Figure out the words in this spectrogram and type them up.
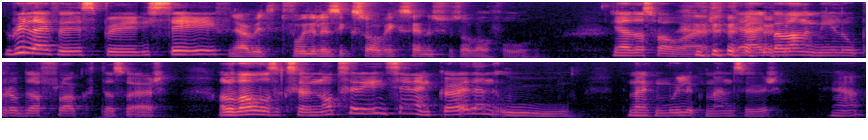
Real life is pretty safe. Ja, weet je, het voordeel is, ik zou weg zijn, dus je zou wel volgen. Ja, dat is wel waar. Ja, ik ben wel een meeloper op dat vlak, dat is waar. Alhoewel, als ik zou nat geregend zijn en koud en oeh, dan ben ik een moeilijk mens hoor. Ja,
